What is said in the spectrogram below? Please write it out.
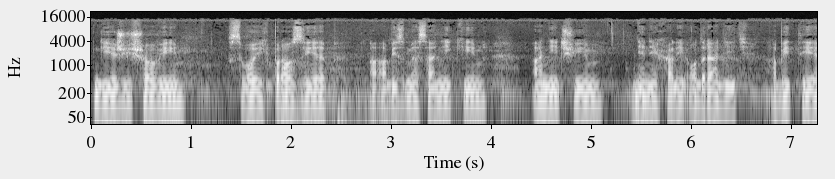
k Ježišovi, svojich prozieb a aby sme sa nikým a ničím nenechali odradiť, aby tie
